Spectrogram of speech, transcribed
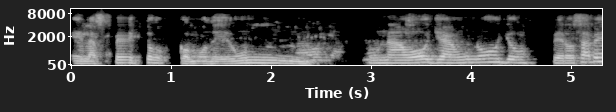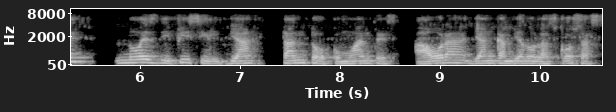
el aspecto como de un, una olla, un hoyo, pero, ¿sabe? No es difícil ya tanto como antes. Ahora ya han cambiado las cosas,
